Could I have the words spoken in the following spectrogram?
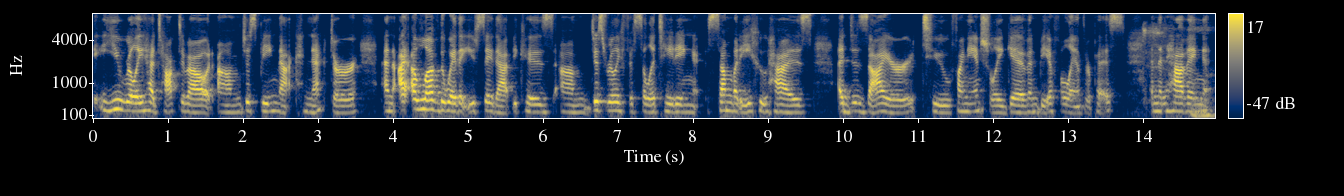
you really had talked about um, just being that connector. And I, I, love the way that you say that because um, just really facilitating somebody who has a desire to financially give and be a philanthropist and then having mm-hmm.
